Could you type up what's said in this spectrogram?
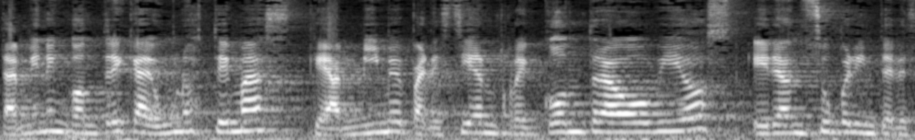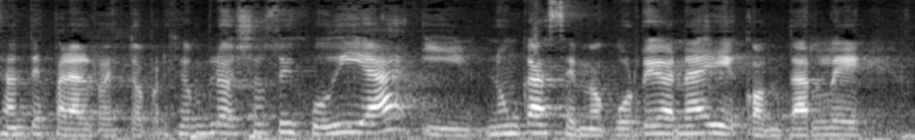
También encontré que algunos temas que a mí me parecían recontra obvios eran súper interesantes para el resto. Por ejemplo, yo soy judía y nunca se me ocurrió a nadie contarle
